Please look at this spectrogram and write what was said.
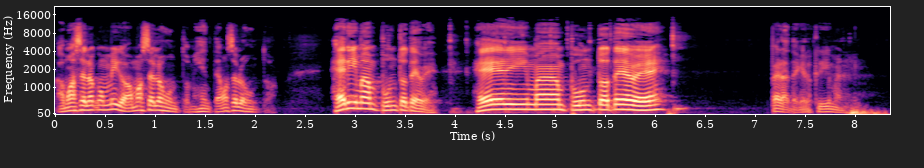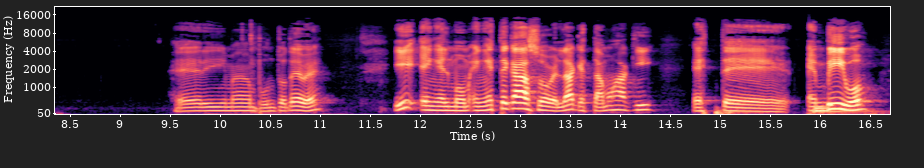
Vamos a hacerlo conmigo, vamos a hacerlo juntos, mi gente, vamos a hacerlo juntos. Heriman.tv. Heriman.tv. Espérate que lo escribí mal. Heriman.tv. Y en, el, en este caso, ¿verdad? Que estamos aquí este, en vivo,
